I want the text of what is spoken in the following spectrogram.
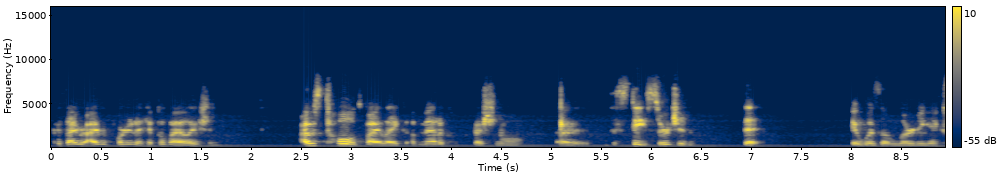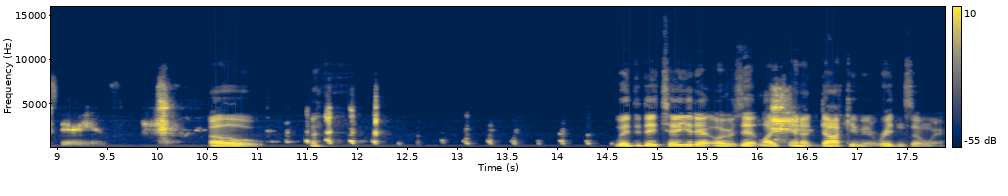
because I, I reported a HIPAA violation. I was told by like a medical professional, uh, the state surgeon, that it was a learning experience. Oh. Wait, did they tell you that, or is it like in a document written somewhere?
